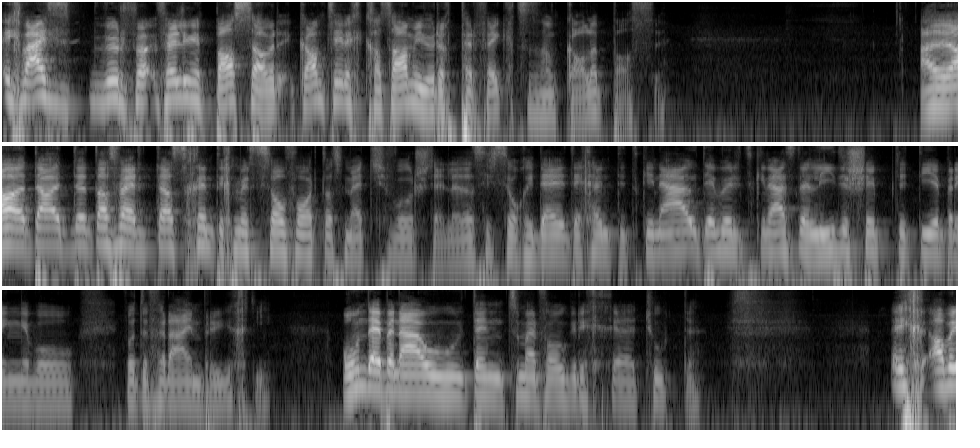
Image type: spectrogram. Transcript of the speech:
Ich weiß, es würde völlig nicht passen, aber ganz ehrlich, Kasami würde perfekt zu St. Gallen passen. Also ja, da, da, das, wär, das könnte ich mir sofort als Match vorstellen. Das ist so eine Idee, der, könnte jetzt genau, der würde jetzt genau so den Leadership dort bringen, wo, wo der Verein bräuchte. Und eben auch dann zum erfolgreich äh, shooten. Ich, aber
